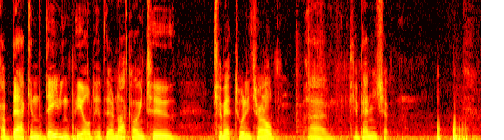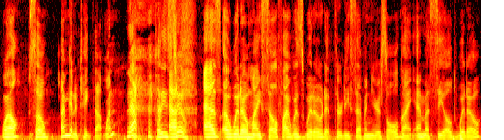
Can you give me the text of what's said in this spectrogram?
are back in the dating field if they're not going to commit to an eternal uh, companionship? Well, so I'm going to take that one. Yeah, please do. As a widow myself, I was widowed at 37 years old. I am a sealed widow.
